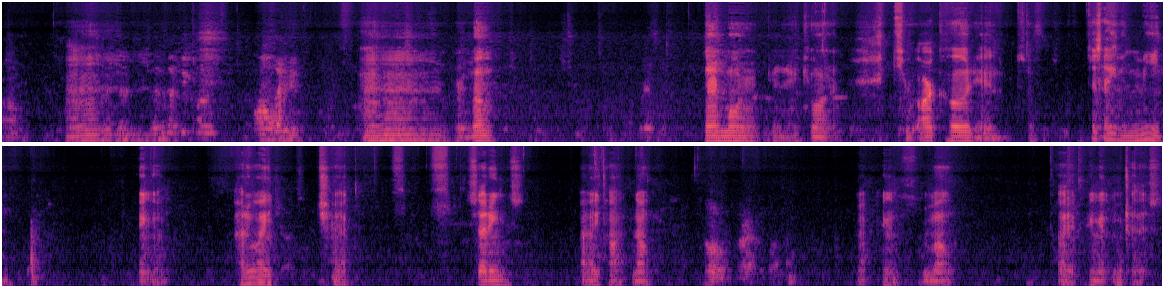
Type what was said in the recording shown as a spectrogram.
Um, Um, remote. Learn more. QR, QR code and stuff. What does that even mean? Hang on. How do I check settings? I can't. No. Oh, alright. No. Hang on. Remote. Got it. Hang on. Let me try this.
